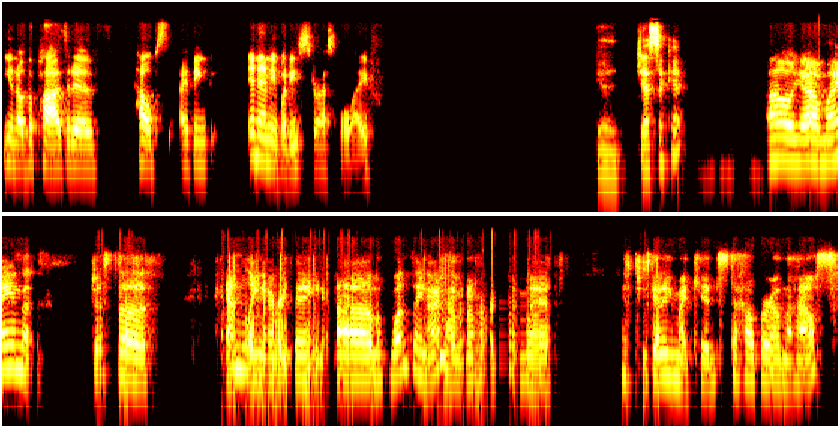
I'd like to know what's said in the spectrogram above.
you know the positive helps i think in anybody's stressful life Good. Jessica? Oh yeah, mine just uh handling everything. Um, one thing I'm having a hard time with is just getting my kids to help around the house.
